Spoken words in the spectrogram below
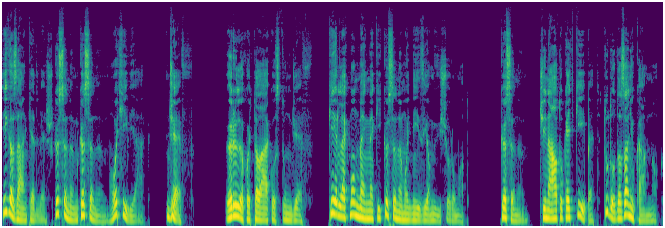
Igazán kedves, köszönöm, köszönöm. Hogy hívják? Jeff. Örülök, hogy találkoztunk, Jeff. Kérlek, mondd meg neki, köszönöm, hogy nézi a műsoromat. Köszönöm. Csinálhatok egy képet? Tudod, az anyukámnak.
